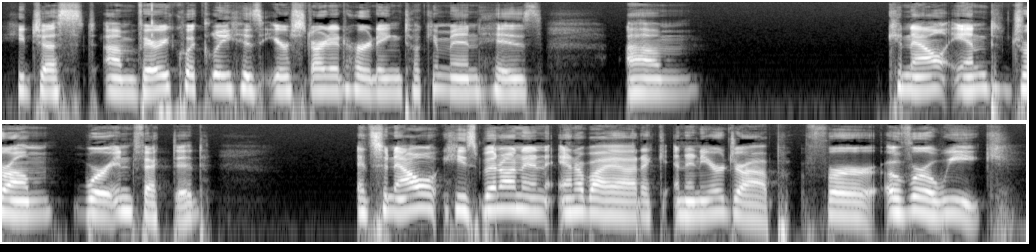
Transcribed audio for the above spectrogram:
He just um very quickly his ear started hurting took him in. His um canal and drum were infected. And so now he's been on an antibiotic and an ear drop for over a week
